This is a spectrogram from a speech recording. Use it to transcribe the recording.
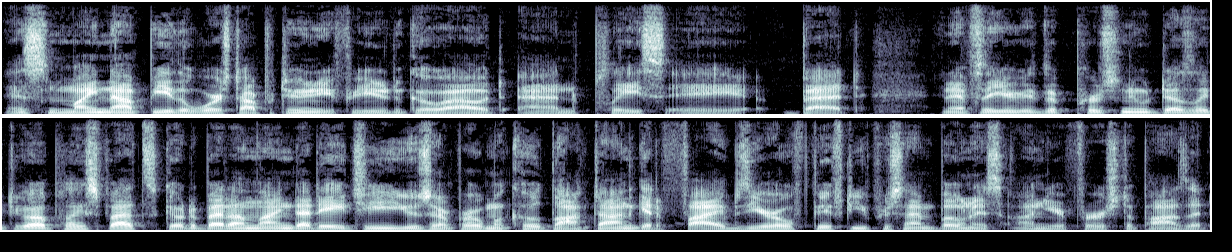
this might not be the worst opportunity for you to go out and place a bet. And if you're the person who does like to go out and place bets, go to betonline.ag, use our promo code LOCKEDON, get a 50 50% bonus on your first deposit.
